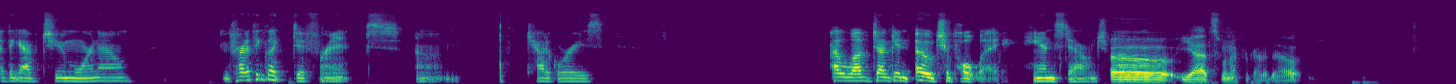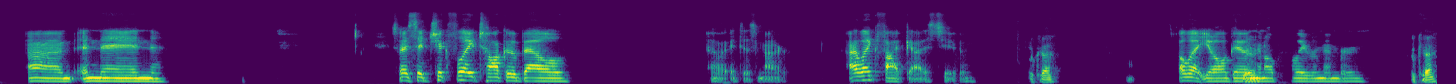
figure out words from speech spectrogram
I think I have two more now. I'm trying to think like different um, categories. I love Dunkin'. Oh, Chipotle, hands down. Chipotle. Oh, yeah, that's one I forgot about. Um, and then, so I said Chick fil A, Taco Bell. Oh, it doesn't matter. I like Five Guys too. Okay. I'll let y'all go Fair. and then I'll probably remember. Okay.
